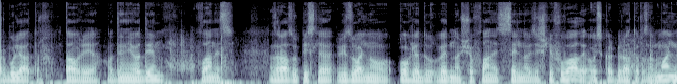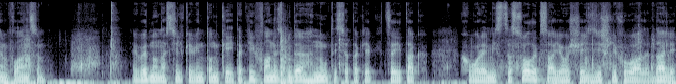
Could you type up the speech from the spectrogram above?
Карбулятор Таврія 1.1, фланець. Зразу після візуального огляду видно, що фланець сильно зішліфували. Ось карбюратор з нормальним фланцем. І видно, настільки він тонкий. Такий фланець буде гнутися, так як це і так хворе місце Солекса, а його ще й зішліфували. Далі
